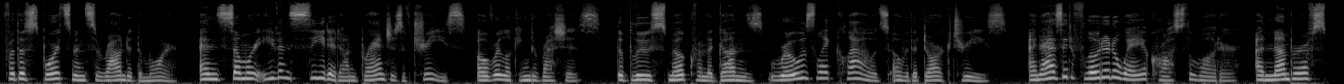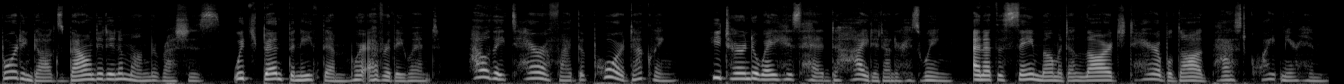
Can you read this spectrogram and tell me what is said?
for the sportsmen surrounded the moor, and some were even seated on branches of trees, overlooking the rushes. The blue smoke from the guns rose like clouds over the dark trees, and as it floated away across the water, a number of sporting dogs bounded in among the rushes, which bent beneath them wherever they went. How they terrified the poor duckling! He turned away his head to hide it under his wing, and at the same moment a large, terrible dog passed quite near him.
